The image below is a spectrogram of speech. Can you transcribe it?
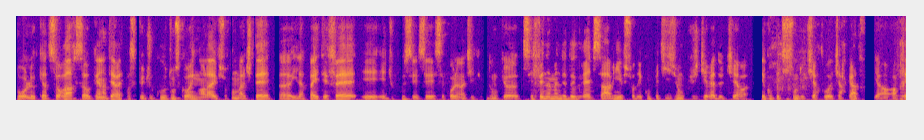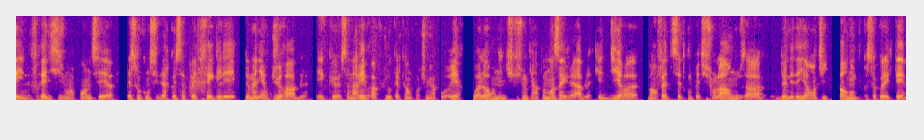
pour le cas de Sorar, ça n'a aucun intérêt parce que du coup, ton scoring en live sur ton match day, euh, il n'a pas été fait et, et du coup, c'est problématique. Donc, euh, ces phénomènes de degrés, ça arrive sur des compétitions que je dirais de tiers, des compétitions de tiers 3 et tiers 4. Il y a, après, il y a une vraie décision à prendre, c'est est-ce qu'on considère que ça peut être réglé de manière durable et que ça n'arrivera plus auquel cas on continue à couvrir, ou alors on a une discussion qui est un peu moins agréable, qui est de dire, euh, bah, en fait, cette compétition-là, on nous a donné des garanties, pardon, pour que ce soit collecté.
